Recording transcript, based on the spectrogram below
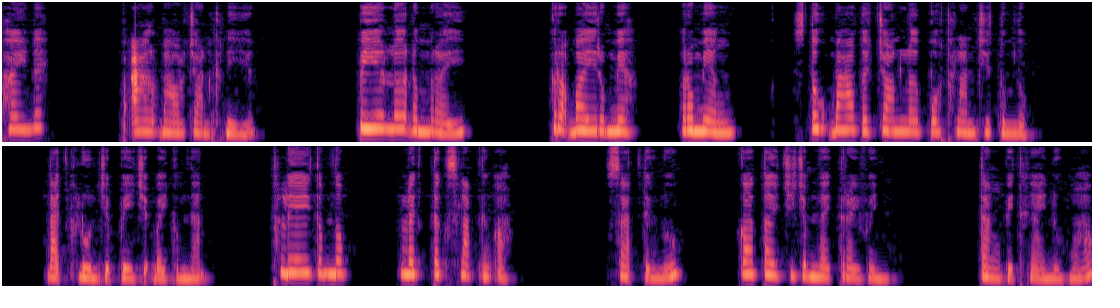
ភ័យណាស់ផ្អើលបោលជន់គ្នាពៀលើដំរី ក្របីរមាស់រមាំង ស្ទុះបោលទៅជន់លើពោះថ្លាន់ជាទំនប់ដាច់ខ្លួនជាពីរជាបីកំណាត់ធ្លាយទំនប់លិចទឹកស្លាប់ទាំងអស់សត្វទាំងនោះក៏ទៅជាចំណីត្រីវិញ តាំងពីថ្ងៃនោះមក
